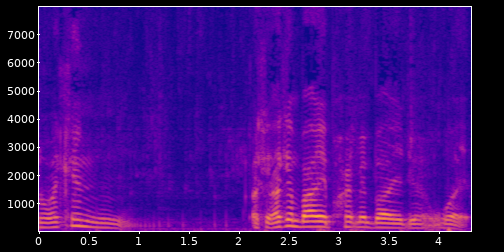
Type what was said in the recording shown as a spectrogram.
So I can... Okay, I can buy an apartment by doing what?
